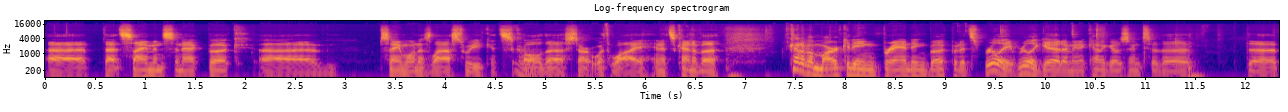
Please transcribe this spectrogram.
uh, that Simon Sinek book, uh, same one as last week. It's mm. called uh, Start with Why, and it's kind of a kind of a marketing branding book, but it's really really good. I mean, it kind of goes into the the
